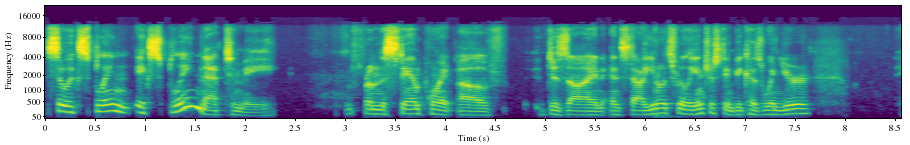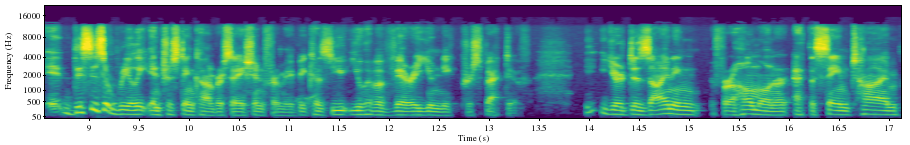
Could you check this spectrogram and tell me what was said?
So explain explain that to me from the standpoint of design and style. You know, it's really interesting because when you're it, this is a really interesting conversation for me because you you have a very unique perspective. You're designing for a homeowner at the same time.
